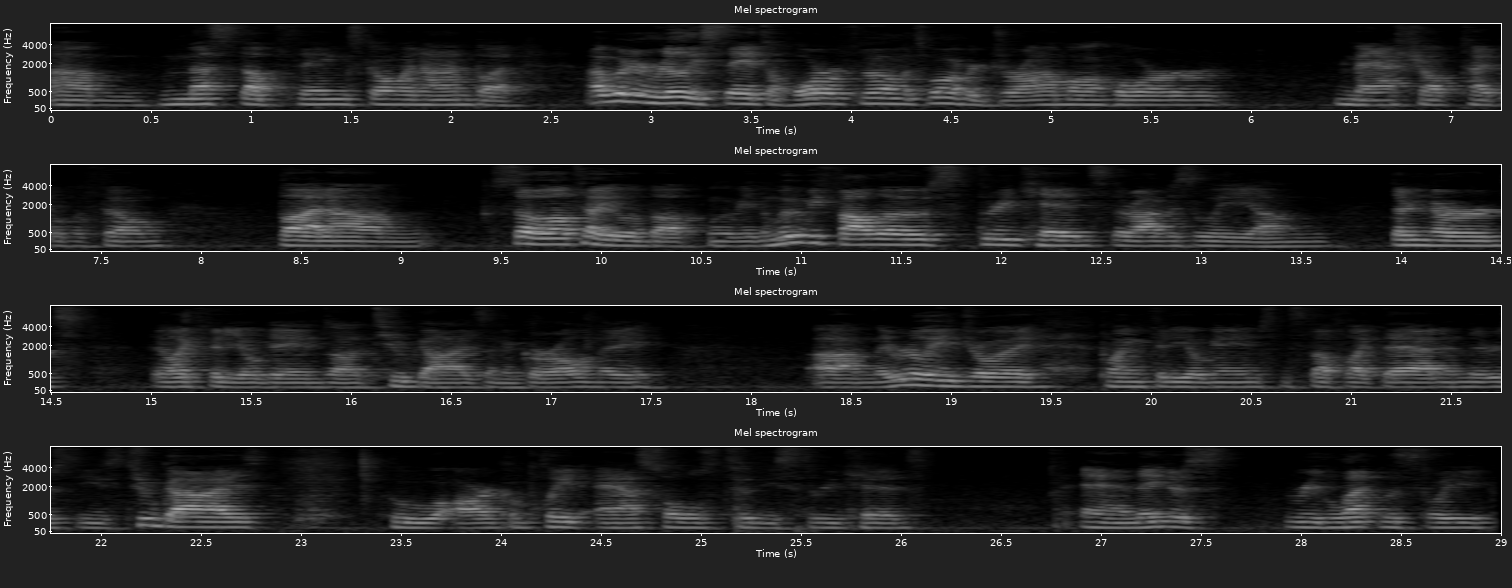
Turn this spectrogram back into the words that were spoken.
um, messed up things going on, but I wouldn't really say it's a horror film. It's more of a drama horror mashup type of a film. But um, so I'll tell you a little about the movie. The movie follows three kids. They're obviously um, they're nerds. They like video games. Uh, two guys and a girl, and they um, they really enjoy playing video games and stuff like that. And there's these two guys who are complete assholes to these three kids, and they just relentlessly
